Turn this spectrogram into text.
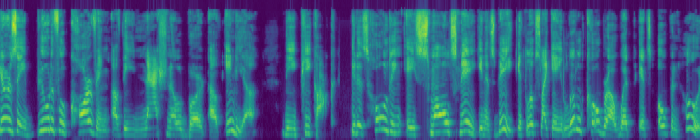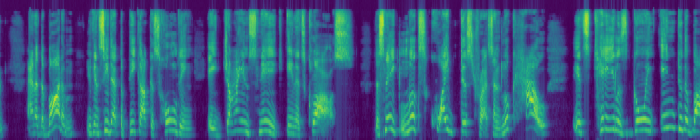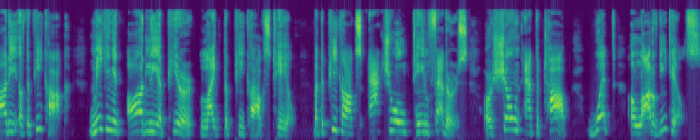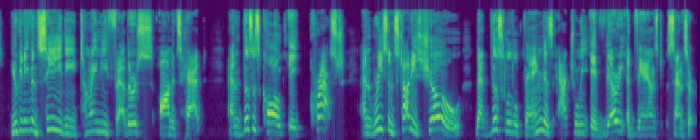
Here's a beautiful carving of the national bird of India, the peacock. It is holding a small snake in its beak. It looks like a little cobra with its open hood. And at the bottom, you can see that the peacock is holding a giant snake in its claws. The snake looks quite distressed and look how its tail is going into the body of the peacock, making it oddly appear like the peacock's tail but the peacock's actual tail feathers are shown at the top with a lot of details. You can even see the tiny feathers on its head, and this is called a crest. And recent studies show that this little thing is actually a very advanced sensor.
